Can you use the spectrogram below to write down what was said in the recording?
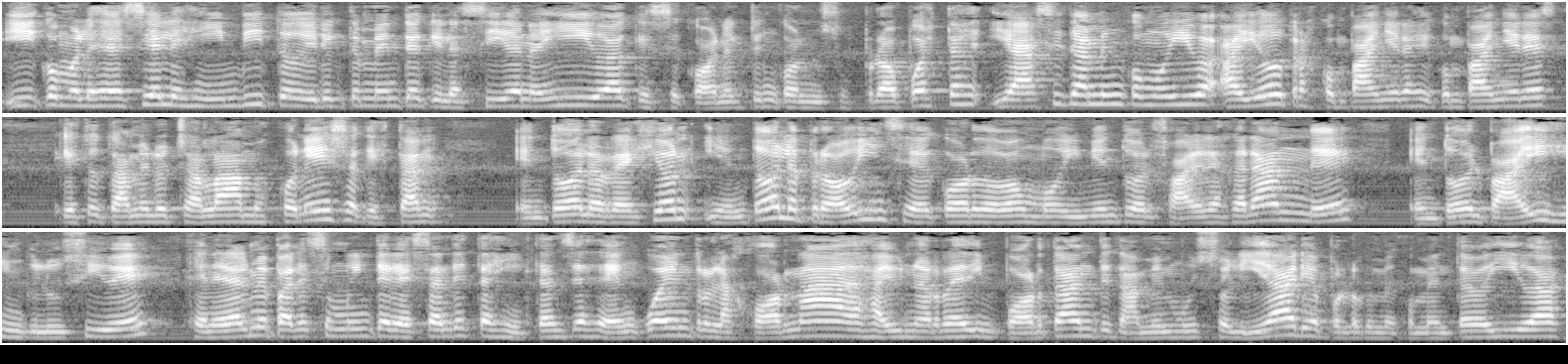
Y como les decía, les invito directamente a que la sigan a IVA, que se conecten con sus propuestas y así también como IVA hay otras compañeras y compañeros que esto también lo charlábamos con ella, que están en toda la región y en toda la provincia de Córdoba, un movimiento de alfareras grande, en todo el país inclusive. En general me parece muy interesante estas instancias de encuentro, las jornadas, hay una red importante, también muy solidaria, por lo que me comentaba Iva,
